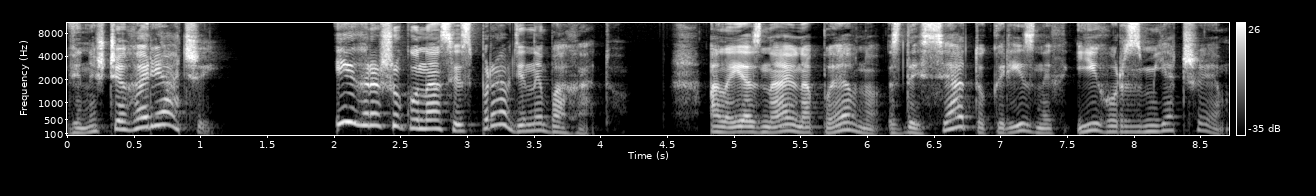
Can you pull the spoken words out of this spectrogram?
він іще гарячий. Іграшок у нас і справді небагато. Але я знаю, напевно, з десяток різних ігор з м'ячем.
